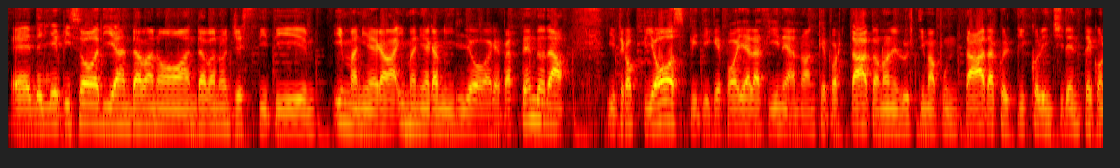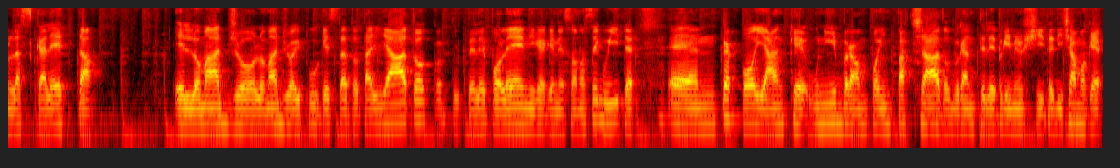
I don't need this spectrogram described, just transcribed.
eh, degli episodi andavano, andavano gestiti in maniera, in maniera migliore. Partendo dai troppi ospiti che poi alla fine hanno anche portato no, nell'ultima puntata quel piccolo incidente con la scaletta e l'omaggio, l'omaggio ai Pooh che è stato tagliato con tutte le polemiche che ne sono seguite ehm, per poi anche un Ibra un po' impacciato durante le prime uscite diciamo che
